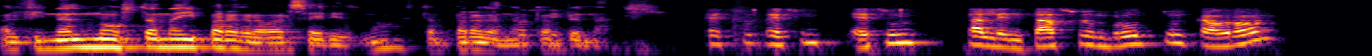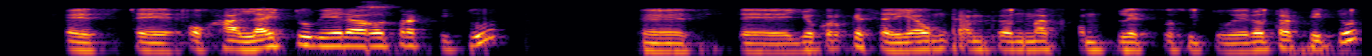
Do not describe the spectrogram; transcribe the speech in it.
Al final no están ahí para grabar series, ¿no? Están para ganar pues campeonatos. Es, es, un, es un talentazo en bruto el cabrón. Este, ojalá y tuviera otra actitud. Este, yo creo que sería un campeón más completo si tuviera otra actitud.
